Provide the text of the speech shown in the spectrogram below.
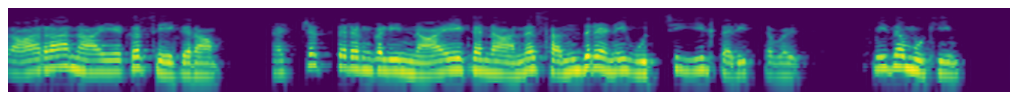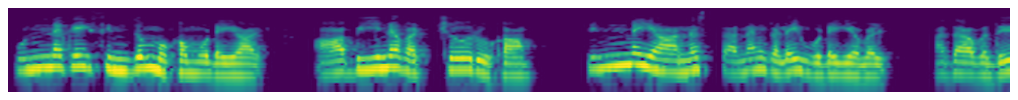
தாரா நாயக சேகராம் நட்சத்திரங்களின் நாயகனான சந்திரனை உச்சியில் தரித்தவள். ஸ்மிதமுகி புன்னகை சிந்தும் முகமுடையாள். ஆபீன வற்றோருகாம். திண்மையான ஸ்தனங்களை உடையவள். அதாவது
